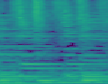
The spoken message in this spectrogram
Música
